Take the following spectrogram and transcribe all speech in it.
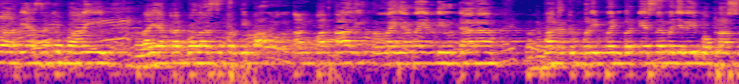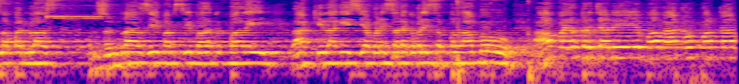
luar biasa kembali melayangkan bola seperti balon tanpa tali melayang-layang di udara. Bagaimana kembali poin bergeser menjadi 15-18 konsentrasi maksimal kembali. Laki-laki siapa di sana kembali sepelambu. Apa yang terjadi? Baran umpakan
